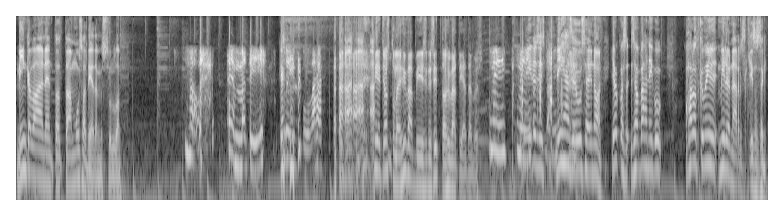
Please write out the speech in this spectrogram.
Minkälainen tota, musatietämys sulla on? No, en mä tiedä. Riippuu vähän. niin, että jos tulee hyvä biisi, niin sitten on hyvä tietämys. Niin, niin. Niin, no siis, niinhän se usein on. Joko se, se on vähän niinku, haluatko mil, miljonäärisessä kisassakin?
